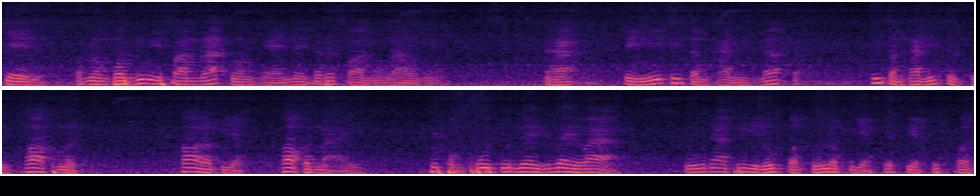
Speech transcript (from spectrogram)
เจนกำลังพลที่มีความรักหวงแหนในทรัพยากรของเราเนี่ยนะฮะสิ่งนี้ที่สำคัญและที่สำคัญที่สุดคือข้อกำหนดข้อระเบียบข้อกฎหมาย ที่ผมพูดยู่เรื่อยๆว่า รู้หน้าที่รู้กฎรู้ระเบียบได้เปรียบทุกคน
